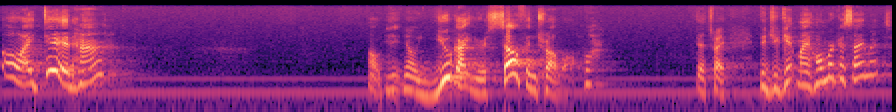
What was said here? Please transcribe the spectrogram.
Oh, I did, huh? Oh, no, you got yourself in trouble. That's right. Did you get my homework assignment?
